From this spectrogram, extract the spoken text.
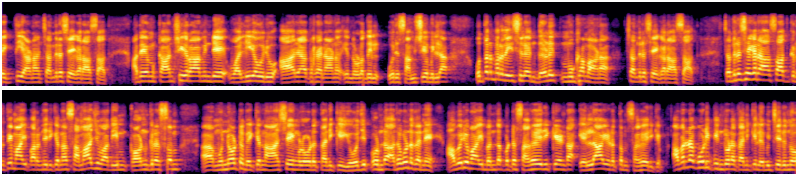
വ്യക്തിയാണ് ചന്ദ്രശേഖർ ആസാദ്. അദ്ദേഹം കാഞ്ചിറാമിന്റെ വലിയ ഒരു ആരാധകനാണ് എന്നുള്ളതിൽ ഒരു സംശയമില്ല. ഉത്തർപ്രദേശിലെ ദളിത് മുഖമാണ് ചന്ദ്രശേഖർ ആസാദ്. ചന്ദ്രശേഖർ ആസാദ് കൃത്യമായി പറഞ്ഞിരിക്കുന്ന സമാജ്വാദിയും കോൺഗ്രസും മുന്നോട്ട് വയ്ക്കുന്ന ആശയങ്ങളോട് തനിക്ക് യോജിപ്പുണ്ട്. അതുകൊണ്ട് തന്നെ അവരുമായി ബന്ധപ്പെട്ട് സഹകരിക്കേണ്ട എല്ലായിടത്തും സഹകരിക്കും. അവരുടെ കൂടി പിന്തുണ തനിക്ക് ലഭിച്ചിരുന്നു.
